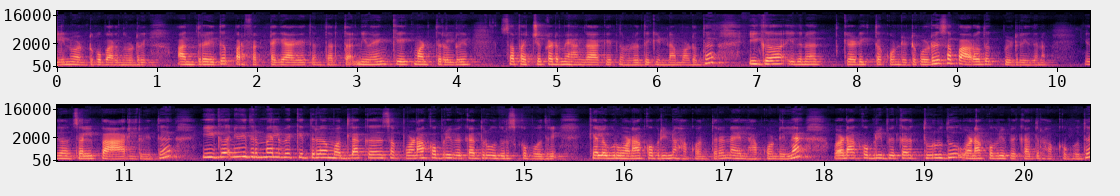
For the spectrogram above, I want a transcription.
ಏನು ಅಂಟ್ಕೋಬಾರ್ದು ನೋಡಿರಿ. ಅಂದರೆ ಇದು ಪರ್ಫೆಕ್ಟಾಗಿ ಆಗೈತೆ ಅಂತ ಅರ್ಥ. ನೀವು ಹೆಂಗೆ ಕೇಕ್ ಮಾಡ್ತಿರಲ್ರಿ? ಸ್ವಲ್ಪ ಹೆಚ್ಚು ಕಡಿಮೆ ಹಂಗೆ ಆಗೈತೆ ನೋಡ್ರಿ ಅದು ಗಿಣ್ಣ ಮಾಡೋದು. ಈಗ ಇದನ್ನು ಕೆಡಿಗೆ ತಗೊಂಡು ಇಟ್ಕೊಳ್ರಿ. ಸ್ವಲ್ಪ ಆರೋದಕ್ಕೆ ಬಿಡ್ರಿ ಇದನ್ನು. ಇದೊಂದು ಸ್ವಲ್ಪ ಆರ್ಲ್ರಿ ಇದು. ಈಗ ನೀವು ಇದ್ರ ಮೇಲೆ ಬೇಕಿದ್ರೆ ಮೊದ್ಲಕ್ಕೆ ಸ್ವಲ್ಪ ಒಣ ಕೊಬ್ಬರಿ ಬೇಕಾದರೂ ಉದುರಿಸ್ಕೋಬೋದು ರೀ ಕೆಲವೊಬ್ರು ಒಣ ಕೊಬ್ಬರಿನೂ ಹಾಕೊತಾರೆ, ನಾ ಇಲ್ಲಿ ಹಾಕ್ಕೊಂಡಿಲ್ಲ ಒಣ ಕೊಬ್ಬರಿ ಬೇಕಾದ್ರೆ ತುರಿದು ಒಣ ಕೊಬ್ಬರಿ ಬೇಕಾದರೂ ಹಾಕೋಬೋದು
